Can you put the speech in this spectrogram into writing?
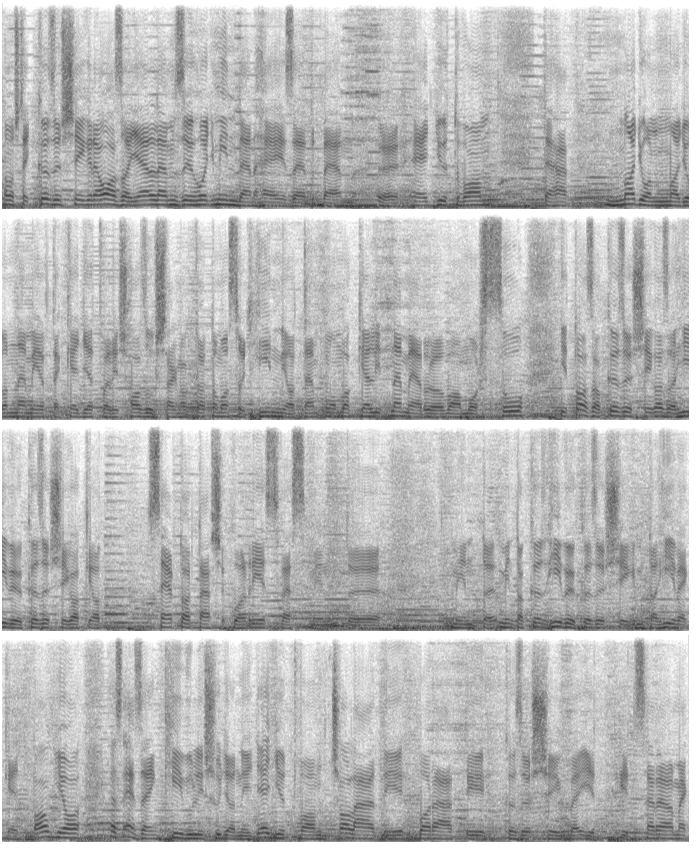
Na most egy közösségre az a jellemző, hogy minden helyzetben együtt van, tehát nagyon-nagyon nem értek egyet vele, és hazugságnak tartom azt, hogy hinni a templomba kell, itt nem erről van most szó. Itt az a közösség, az a hívő közösség, aki a szertartásokon részt vesz, mint mint, mint a köz, hívő közösség, mint a hívek egy tagja. Ez ezen kívül is ugyanígy együtt van, családi, baráti közösségbe, itt, itt szerelmek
